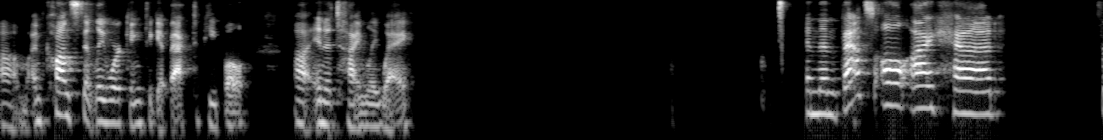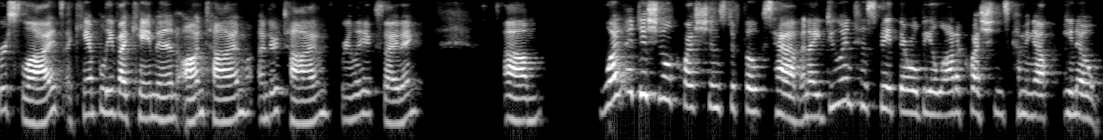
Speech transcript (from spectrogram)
um, I'm constantly working to get back to people uh, in a timely way. And then that's all I had for slides. I can't believe I came in on time, under time, really exciting. Um, what additional questions do folks have? And I do anticipate there will be a lot of questions coming up, you know,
